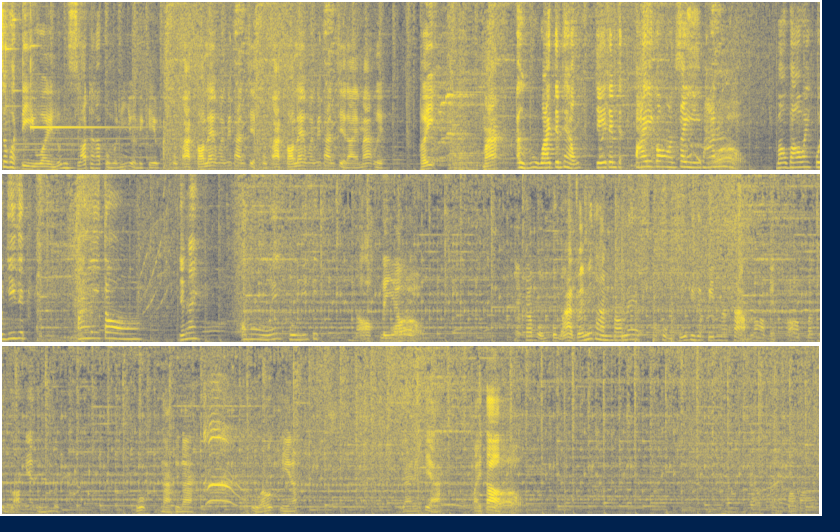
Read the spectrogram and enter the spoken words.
สวัสดีวัยรุ่นสล็อตนะครับผมวันนี้อยู่ในเกม ผมอัดตอนแรกไว้ไม่ทันเจ็ดผมอัดตอนแรกไว้ไม่ทันเสียดายมากเลย เฮ้ย มาเออวายเต็มแถว เจเต็มแถว ไปก่อนสี่พันเบาๆไปคูณยี่สิบไปต่อ ยังไง โอ้ยคูณยี่สิบดอกเลี้ยวนะครับผมผมอัดไว้ไม่ทันตอนแรกเพราะผมซื้อฟิลิปปินมาสามรอบเนี่ยก็มาถึงรอบนี้ถึงแบบโอ้หนักอยู่นะถือว่าโอเคนะ ได้ไม่เสียไปต่อ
